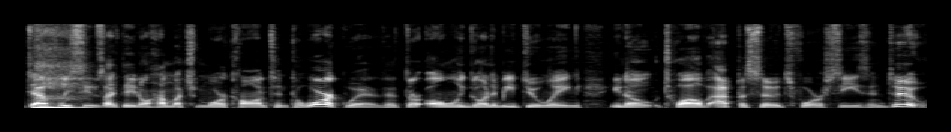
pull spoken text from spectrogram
definitely seems like they don't have much more content to work with if they're only going to be doing, you know, 12 episodes for season 2.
